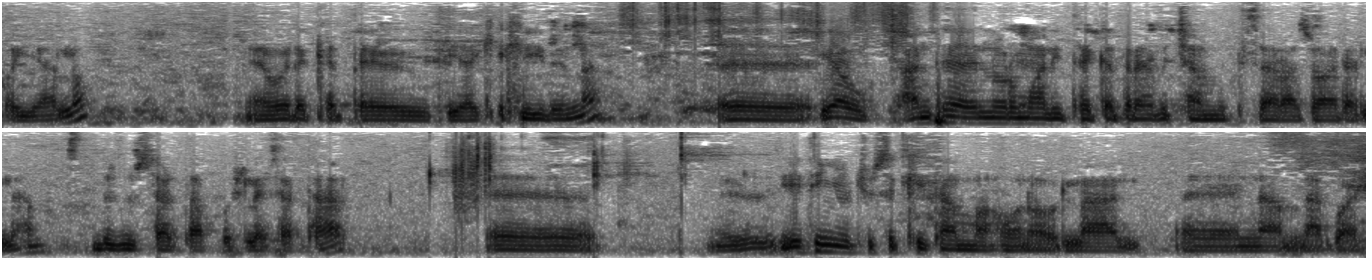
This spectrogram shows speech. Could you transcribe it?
ቆያለሁ። ወደ ቀጣዩ ጥያቄ ልሄድና ያው አንተ normally ተቀጥረህ ብቻ የምትሰራ ሰው አይደለህም። ብዙ startup ኦች ላይ ሰርተሃል። የትኞቹ ስኬታማ ሆነዋል እና ምናልባት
